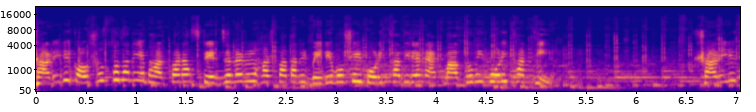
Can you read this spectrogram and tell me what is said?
শারীরিক অসুস্থতা নিয়ে ভাটপাড়া স্টেট জেনারেল হাসপাতালের বেডে বসেই পরীক্ষা দিলেন এক মাধ্যমিক পরীক্ষার্থী। শারীরিক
